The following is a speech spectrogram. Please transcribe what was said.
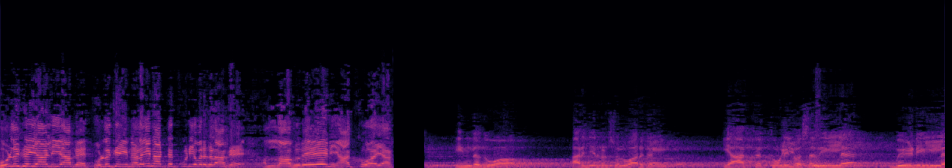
தொழுகையாளியாக தொழுகையை நிலைநாட்டக்கூடியவர்களாக அல்லாஹ்வே நீ ஆக்குவாயாக. இந்த துவா அறிஞர்கள் சொல்வார்கள் யார்கிட்ட தொழில் வசதி இல்ல வீடு இல்ல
